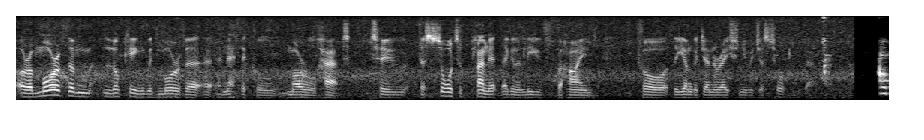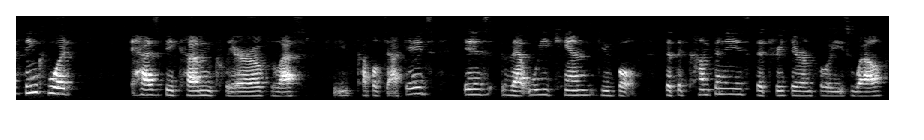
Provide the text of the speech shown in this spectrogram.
or are more of them looking with more of a, an ethical, moral hat to the sort of planet they're going to leave behind for the younger generation you were just talking about? I think what has become clear over the last few couple decades is that we can do both. That the companies that treat their employees well,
